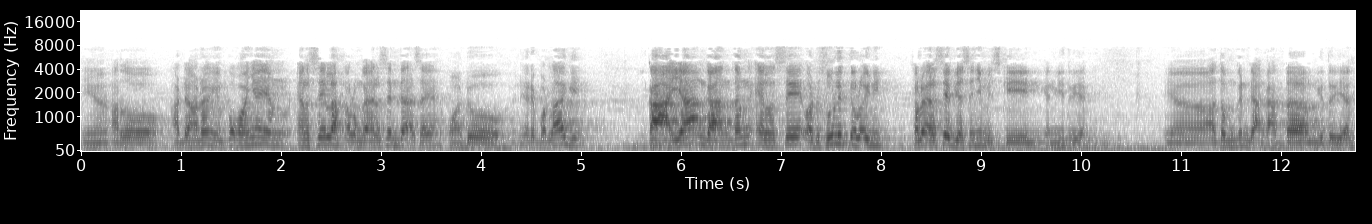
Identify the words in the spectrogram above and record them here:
ya atau ada orang yang pokoknya yang LC lah kalau nggak LC enggak saya waduh ini repot lagi kaya ganteng LC waduh sulit kalau ini. Kalau LC biasanya miskin kan gitu ya. Ya atau mungkin nggak ganteng gitu ya.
